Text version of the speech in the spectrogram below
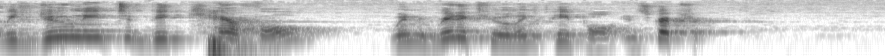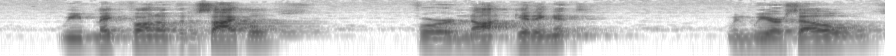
we do need to be careful when ridiculing people in Scripture. We make fun of the disciples for not getting it when we ourselves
